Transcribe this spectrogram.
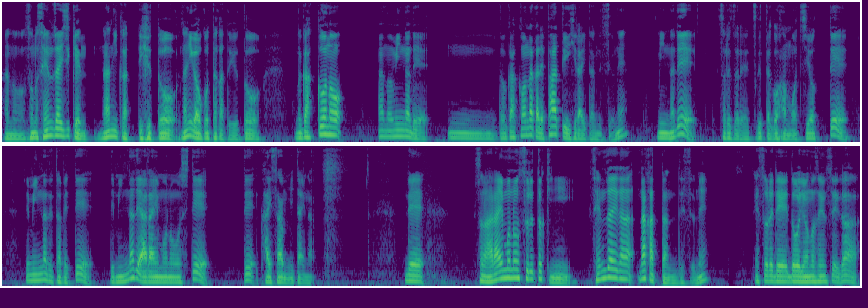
あの、その潜在事件何かっていうと、何が起こったかというと、学校の、あの、みんなで、うんと、学校の中でパーティー開いたんですよね。みんなで、それぞれ作ったご飯持ち寄って、で、みんなで食べて、で、みんなで洗い物をして、で、解散みたいな。で、その洗い物をするときに洗剤がなかったんですよね。それで同僚の先生が、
